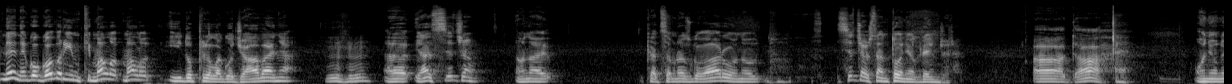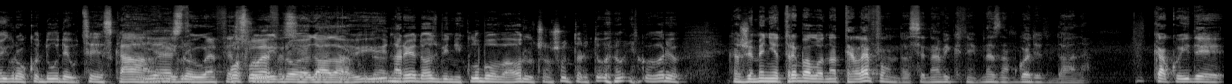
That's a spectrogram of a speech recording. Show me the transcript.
ne, nego govorim ti malo, malo i do prilagođavanja. Mm Mhm. -hmm. uh, ja se sjećam, onaj, kad sam razgovarao, ono, sjećaš se Antonio Grangera? A, da. On je ono igrao kod Dude u CSKA, Jeste. igrao u Posle Efesu, u Efesu igrao je, da, da, tako, i da, da. na redu ozbiljnih klubova, odličan šuter, to je on je govorio. Kaže, meni je trebalo na telefon da se naviknem, ne znam, godinu dana. Kako ide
